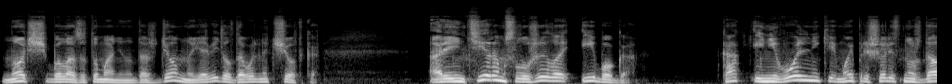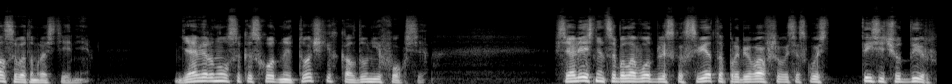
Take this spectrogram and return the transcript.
Ночь была затуманена дождем, но я видел довольно четко. Ориентиром служила и Бога. Как и невольники, мой пришелец нуждался в этом растении. Я вернулся к исходной точке, к колдунье Фокси. Вся лестница была в отблесках света, пробивавшегося сквозь тысячу дыр,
